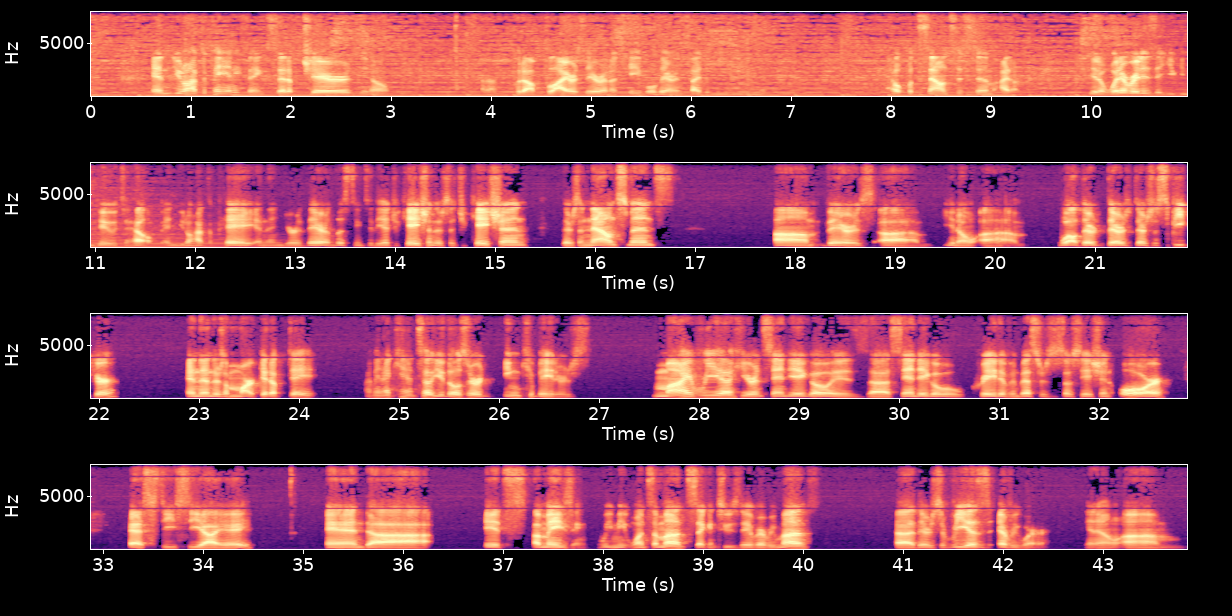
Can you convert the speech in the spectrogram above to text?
and you don't have to pay anything. Set up chairs, you know, uh, put out flyers there and a table there inside the and help with the sound system. I don't know, you know, whatever it is that you can do to help, and you don't have to pay. And then you're there listening to the education. There's education. There's announcements. Um, there's, um, you know, um, well, there, there's there's a speaker, and then there's a market update. I mean, I can't tell you; those are incubators my RIA here in San Diego is uh, San Diego Creative Investors Association or SDCIA. And uh, it's amazing. We meet once a month, second Tuesday of every month. Uh, there's RIAs everywhere. You know, um,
